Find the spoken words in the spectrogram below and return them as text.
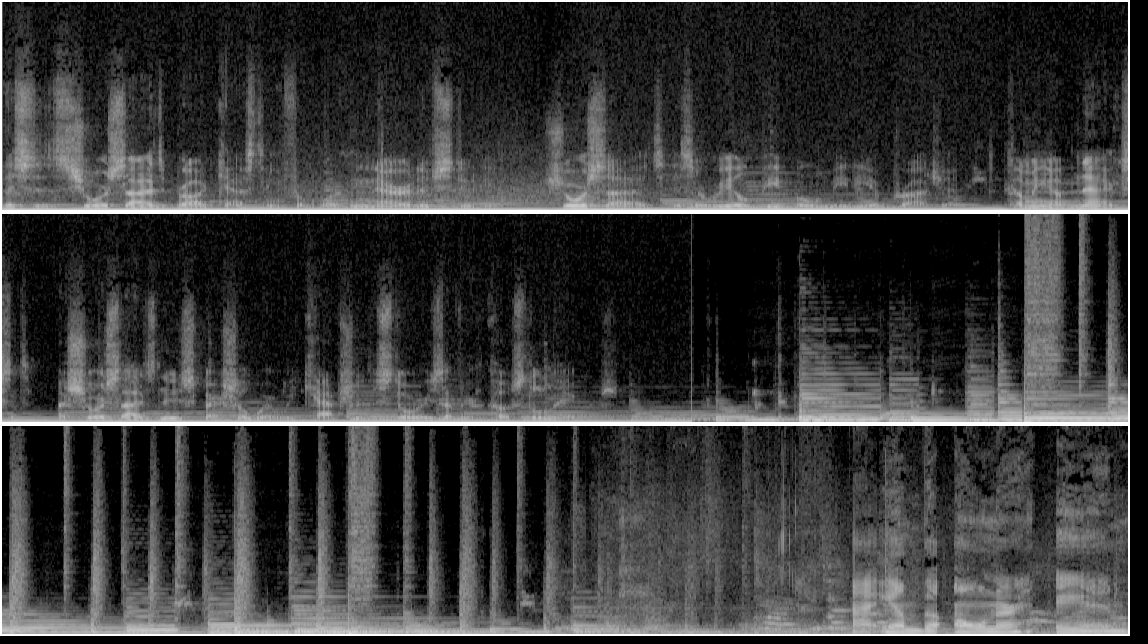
This is Shoresides Broadcasting from Working Narrative Studio. Shoresides is a real people media project. Coming up next, a Shoresides news special where we capture the stories of your coastal neighbors. I am the owner and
